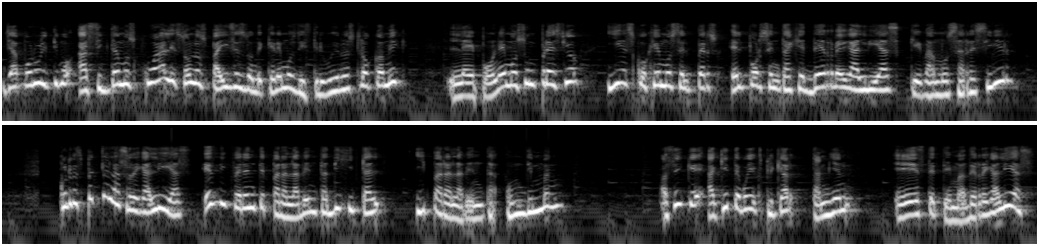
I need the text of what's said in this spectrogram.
ya por último, asignamos cuáles son los países donde queremos distribuir nuestro cómic, le ponemos un precio y escogemos el, el, porcentaje de regalías que vamos a recibir. Con respecto a las regalías, es diferente para la venta digital y para la venta on demand. Así que aquí te voy a explicar también este tema de regalías.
